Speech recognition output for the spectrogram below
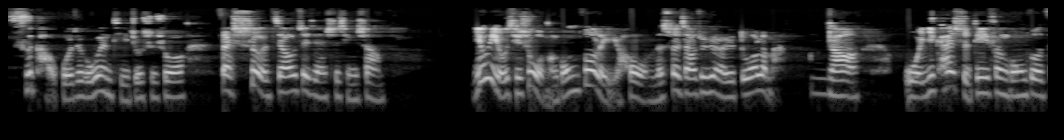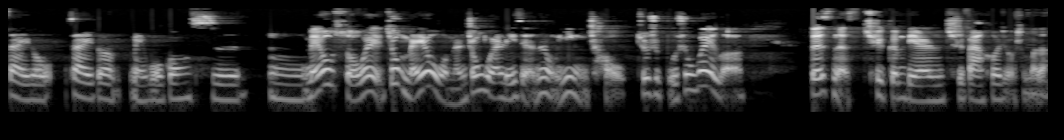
思考过这个问题，就是说在社交这件事情上，因为尤其是我们工作了以后，我们的社交就越来越多了嘛。然后我一开始第一份工作在一个在一个美国公司，嗯，没有所谓，就没有我们中国人理解的那种应酬，就是不是为了。Business 去跟别人吃饭喝酒什么的，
